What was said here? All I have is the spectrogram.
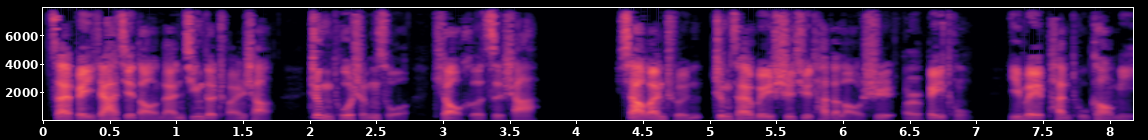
在被押解到南京的船上挣脱绳索，跳河自杀。夏完淳正在为失去他的老师而悲痛，因为叛徒告密，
